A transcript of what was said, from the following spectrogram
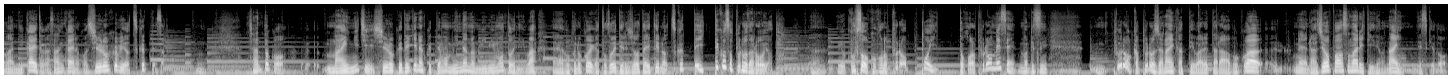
まあ、2回とか3回のこう収録日を作ってさ、うん、ちゃんとこう毎日収録できなくてもみんなの耳元には、えー、僕の声が届いてる状態っていうのを作っていってこそプロだろうよと、うん、こそここのプロっぽいところプロ目線、まあ、別にプロかプロじゃないかって言われたら僕はねラジオパーソナリティではないんですけど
